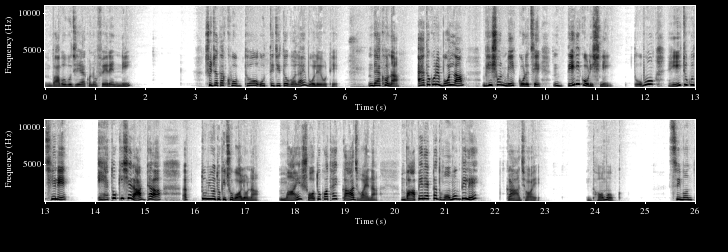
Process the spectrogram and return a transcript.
বাবু বুঝি এখনও ফেরেননি? সুজাতা ক্ষুব্ধ, উত্তেজিত গলায় বলে ওঠে, দেখো না, এত করে বললাম, ভীষণ মেঘ করেছে, দেরি করিসনি। তবু এইটুকু ছেলে এত কিসের আড্ডা? তুমিও তো কিছু বলো না। মায়ের শত কথায় কাজ হয় না। বাপের একটা ধমক দিলে কাজ হয়। ধমক? শ্রীমন্ত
